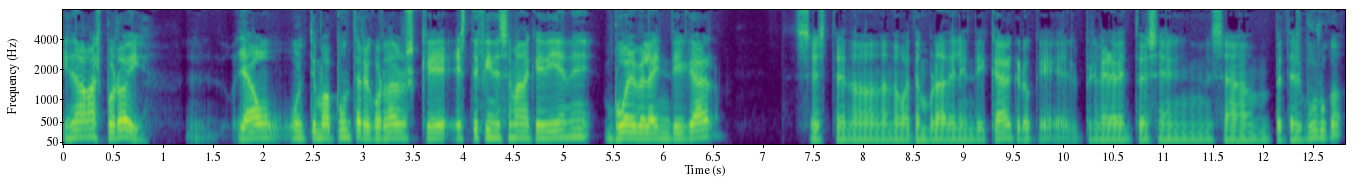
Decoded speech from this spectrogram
Y nada más por hoy. ya un último apunte, recordaros que este fin de semana que viene vuelve la IndyCar, se estrena una nueva temporada del IndyCar, creo que el primer evento es en San Petersburgo,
